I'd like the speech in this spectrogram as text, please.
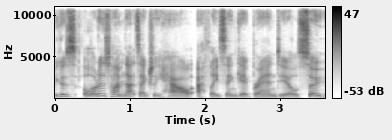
Because a lot of the time, that's actually how athletes then get brand deals. So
